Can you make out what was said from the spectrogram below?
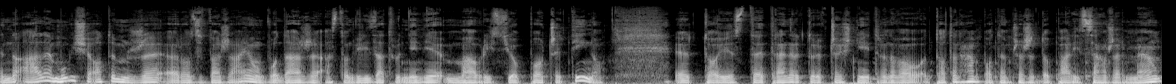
No ale mówi się o tym, że rozważają włodarze Aston Villa zatrudnienie Mauricio Pochettino. To jest trener, który wcześniej trenował Tottenham, potem przeszedł do Paris Saint-Germain,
